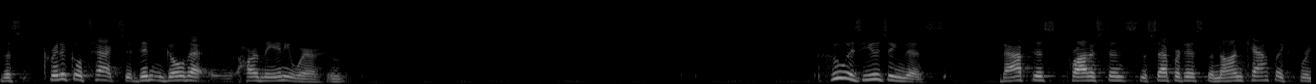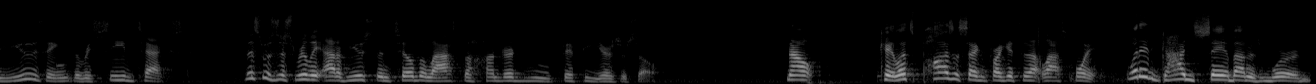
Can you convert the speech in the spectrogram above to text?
This critical text, it didn't go that hardly anywhere. who is using this? Baptists, Protestants, the separatists, the non Catholics were using the received text. This was just really out of use until the last 150 years or so. Now, okay, let's pause a second before I get to that last point. What did God say about His Word?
